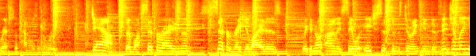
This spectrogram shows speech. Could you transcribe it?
rest of the panels on the roof down. So by separating them, separate regulators, we can not only see what each system is doing individually,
